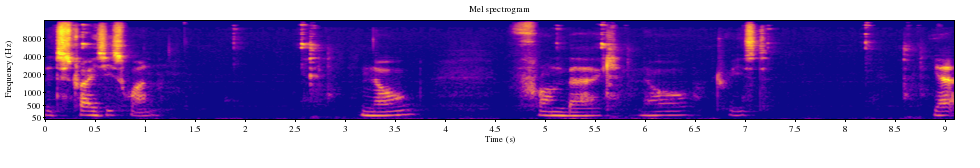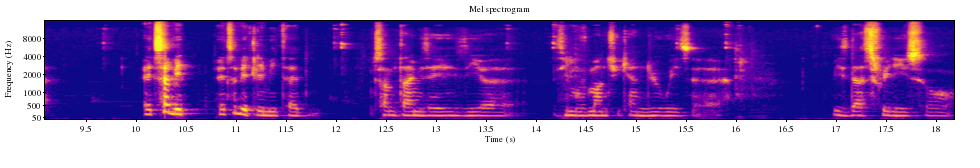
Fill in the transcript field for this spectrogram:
Let's try this one no. Front back. No. Twist. Yeah. It's a bit it's a bit limited. Sometimes the the, uh, the movement you can do with uh, with DAZ 3D so.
